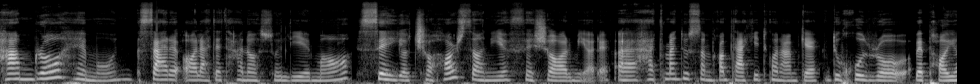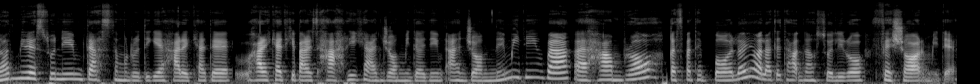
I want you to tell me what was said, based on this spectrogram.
همراهمون سر آلت تناسلی ما سه یا چهار ثانیه فشار میاره. حتما دوستان می‌خوام تاکید کنم که دخول رو به پایان میرسونیم. دستمون رو دیگه حرکت حرکتی که برای تحریک انجام می‌دادیم انجام نمیدیم و همراه قسمت بالای آلت تناسلی رو فشار میده.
